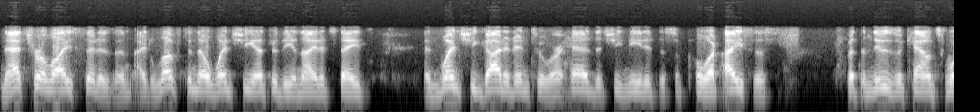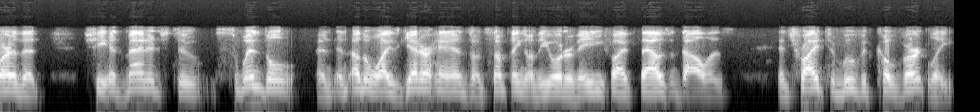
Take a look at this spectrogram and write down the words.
naturalized citizen. I'd love to know when she entered the United States and when she got it into her head that she needed to support ISIS. But the news accounts were that she had managed to swindle and, and otherwise get her hands on something on the order of $85,000 and tried to move it covertly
